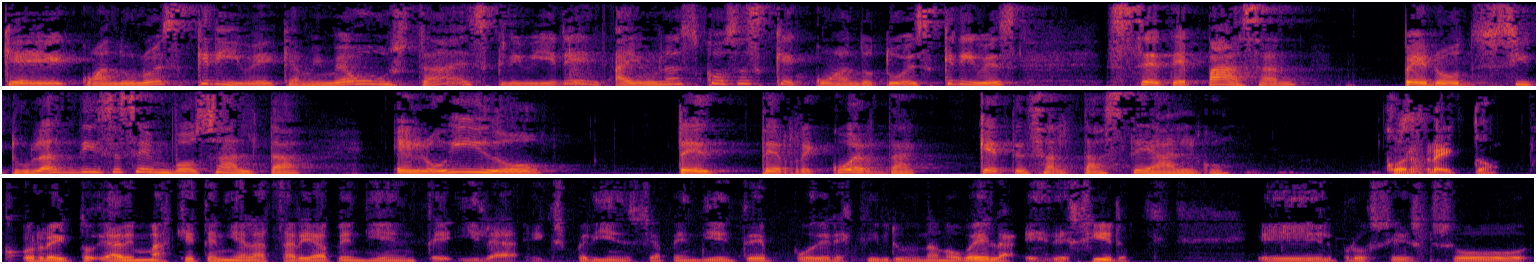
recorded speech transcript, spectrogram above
que cuando uno escribe, que a mí me gusta escribir, hay unas cosas que cuando tú escribes se te pasan, pero si tú las dices en voz alta, el oído te, te recuerda que te saltaste algo. Correcto, correcto. Además que tenía la tarea pendiente y la experiencia pendiente de poder escribir una novela, es decir, el proceso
